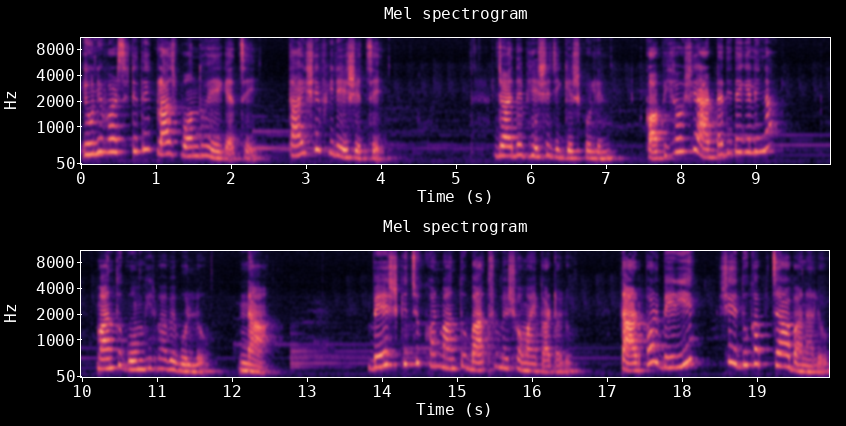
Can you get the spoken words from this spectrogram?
ইউনিভার্সিটিতে ক্লাস বন্ধ হয়ে গেছে, তাই সে ফিরে এসেছে। জয়দেব হেসে জিজ্ঞেস করলেন, কফি হাউসে আড্ডা দিতে গেলি না? মান্তু গম্ভীরভাবে বলল, না। বেশ কিছুক্ষণ মান্তু বাথরুমে সময় কাটালো। তারপর বেরিয়ে সে দু কাপ চা বানালো।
